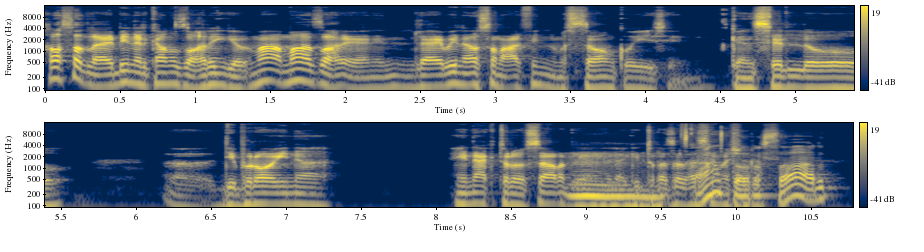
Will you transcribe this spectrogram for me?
خاصة اللاعبين اللي كانوا ظاهرين قبل ما ما ظهر يعني اللاعبين أصلا عارفين إن مستواهم كويس يعني. كانسيلو آه، دي بروينا هناك تروسارد يعني لكن تروسارد آه مشى. تورسارد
